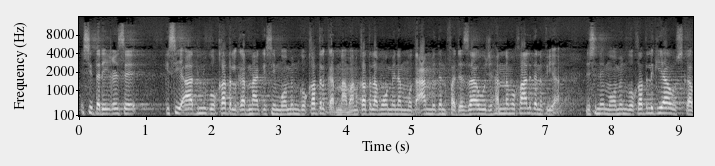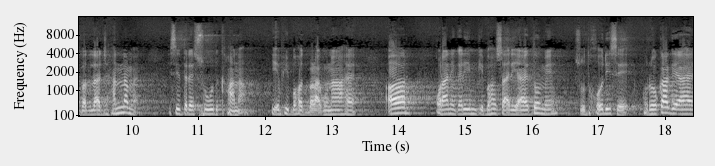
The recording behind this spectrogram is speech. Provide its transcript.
اسی طریقے سے کسی آدمی کو قتل کرنا، کسی مومن کو قتل کرنا، من قتل مومن متعمدن فجزا جہنم خالدن فیا جس نے مومن کو قتل کیا، اس کا بدلہ جہنم ہے۔ اسی طرح سود کھانا، یہ بھی بہت بڑا گناہ ہے۔ اور قرآن کریم کی بہت ساری آیتوں میں سود خوری سے روکا گیا ہے۔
